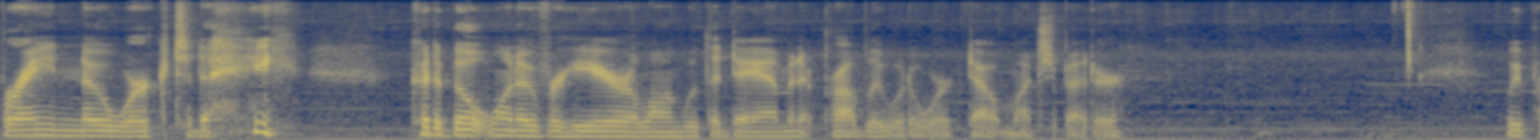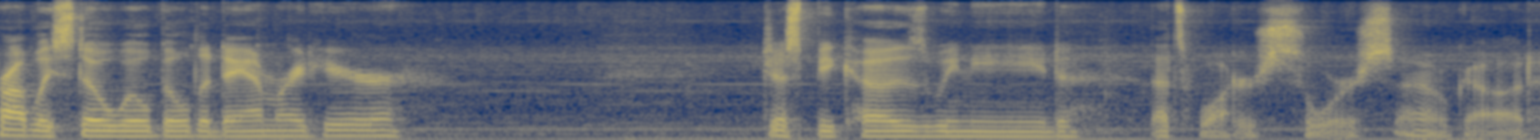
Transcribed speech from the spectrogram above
Brain no work today. could have built one over here along with the dam and it probably would have worked out much better. We probably still will build a dam right here. Just because we need... That's water source. Oh god.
